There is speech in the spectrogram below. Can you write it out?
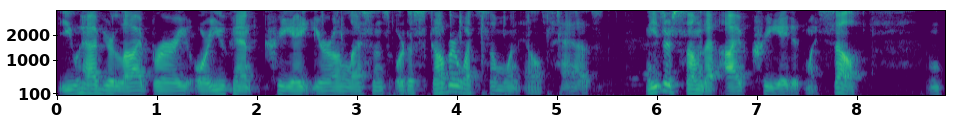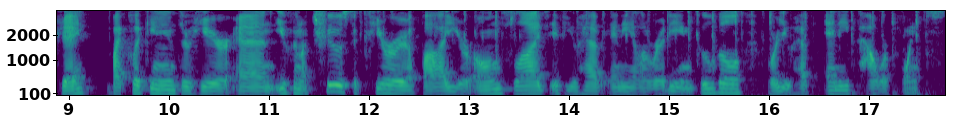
you have your library or you can create your own lessons or discover what someone else has. These are some that I've created myself, okay, by clicking in through here and you can choose to curify your own slides if you have any already in Google or you have any PowerPoints.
